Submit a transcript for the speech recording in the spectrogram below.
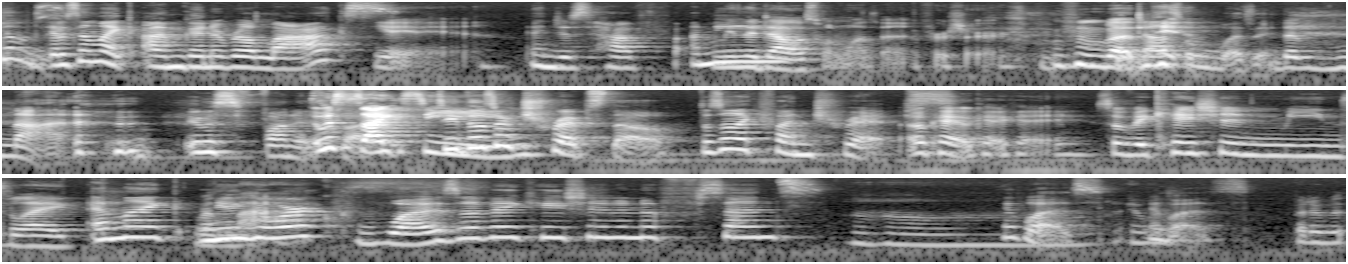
wasn't. It wasn't like I'm gonna relax yeah, yeah, yeah. and just have. I I mean, mean, the Dallas one wasn't for sure, but but Dallas the, one wasn't. the not. It was fun. As It was fuck. sightseeing. See, those are trips though. Those are like fun trips. okay, okay, okay. So vacation means like. And like New York was a vacation in a sense. uh It was. It It was. was. But it was.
